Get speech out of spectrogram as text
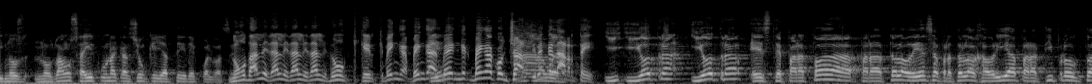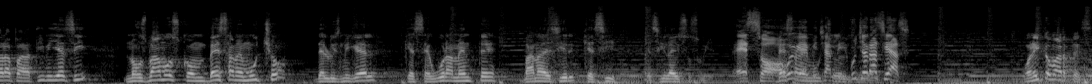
y- nos, nos vamos a ir con una canción que ya te diré cuál va a ser. No, dale, dale, dale, dale. No, que, que venga, venga, ¿Sí? venga, venga con Charlie, Ah, venga bueno. el arte. Y, y otra, y otra, este, para toda, para toda la audiencia, para toda la jauría, para ti, productora, para ti, mi Jessy, nos vamos con Bésame Mucho de Luis Miguel, que seguramente van a decir que sí, que sí la hizo suya. Eso, muy Bésame bien, mi Charlie. Muchas gracias. Bonito martes.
